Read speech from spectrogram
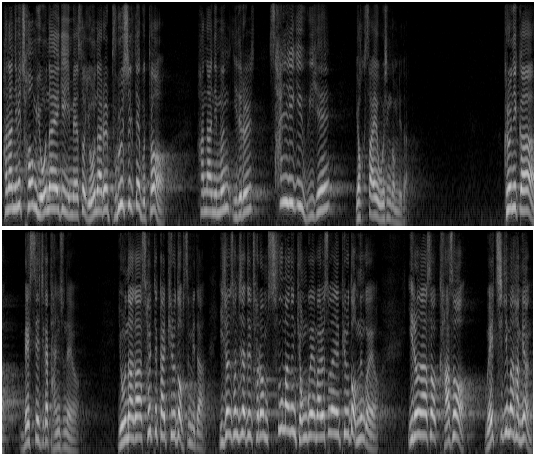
하나님이 처음 요나에게 임해서 요나를 부르실 때부터 하나님은 이들을 살리기 위해 역사에 오신 겁니다. 그러니까 메시지가 단순해요. 요나가 설득할 필요도 없습니다. 이전 선지자들처럼 수많은 경고의 말을 쏟아낼 필요도 없는 거예요. 일어나서 가서 외치기만 하면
